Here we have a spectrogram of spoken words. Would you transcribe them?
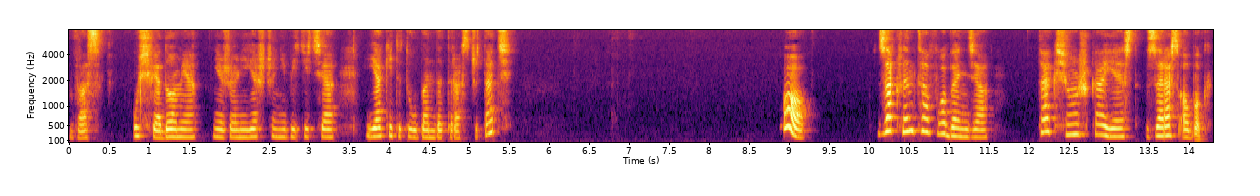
Was uświadomię, jeżeli jeszcze nie widzicie, jaki tytuł będę teraz czytać. O! Zaklęta w łabędzia. Ta książka jest zaraz obok.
